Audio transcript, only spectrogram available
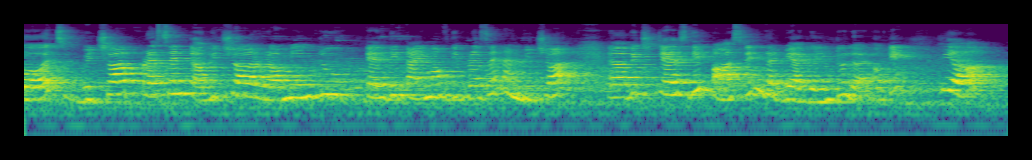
words which are present uh, which are uh, mean to tell the time of the present and which are uh, which tells the past time that we are going to learn okay? Here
